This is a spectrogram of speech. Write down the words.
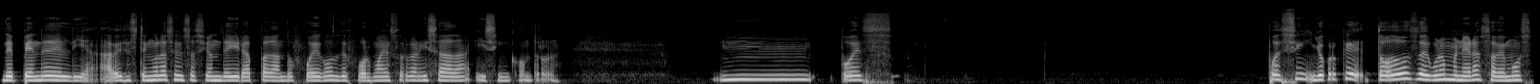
depende del día. A veces tengo la sensación de ir apagando fuegos de forma desorganizada y sin control. Mm, pues Pues sí, yo creo que todos de alguna manera sabemos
